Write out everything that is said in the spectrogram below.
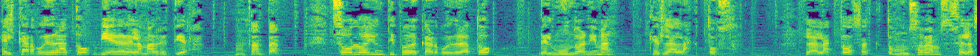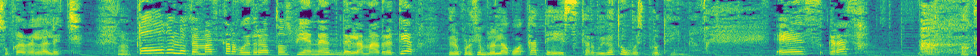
El carbohidrato viene de la madre tierra. Tan, tan. Solo hay un tipo de carbohidrato del mundo animal, que es la lactosa. La lactosa, que todo el mundo sabemos, es el azúcar de la leche. Todos los demás carbohidratos vienen de la madre tierra. Pero, por ejemplo, ¿el aguacate es carbohidrato o es proteína? Es grasa. Ok,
